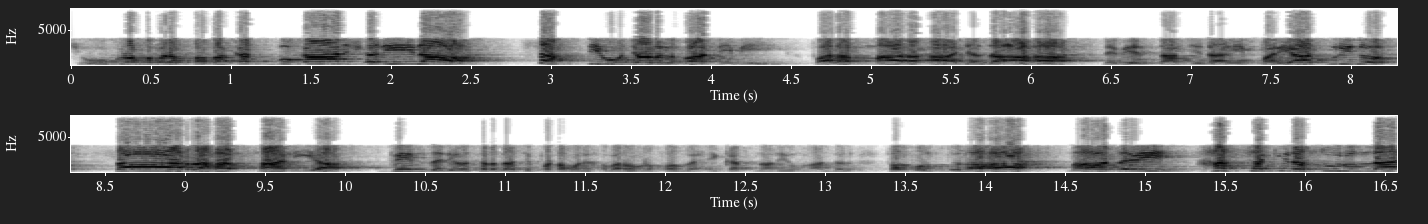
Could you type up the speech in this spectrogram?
چې وکړه خبره فبکت بکان شدیدا سختی او جړل فاطمی فلما را جزاها نبی اسلام چې دای پریاد پوری دو ساره ثانیه دیم ځلې وسره داسې پټه غونې خبره وکړه فضل حقیقت نه یو خاندل فقلت لها ما توي خصك رسول الله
